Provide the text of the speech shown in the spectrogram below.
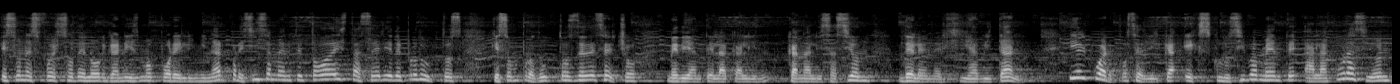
es un esfuerzo del organismo por eliminar precisamente toda esta serie de productos que son productos de desecho mediante la canalización de la energía vital. Y el cuerpo se dedica exclusivamente a la curación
